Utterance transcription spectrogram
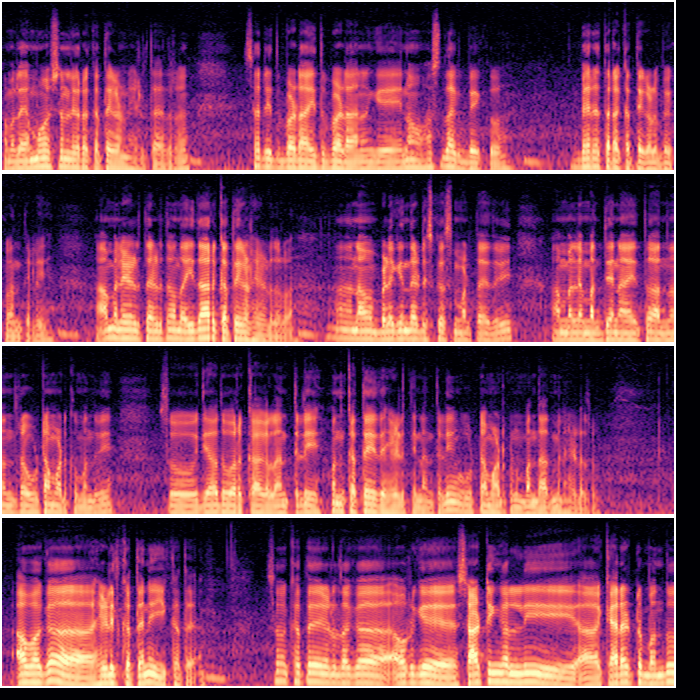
ಆಮೇಲೆ ಎಮೋಷ್ನಲ್ ಇರೋ ಕತೆಗಳನ್ನ ಹೇಳ್ತಾಯಿದ್ರು ಸರ್, ಇದು ಬೇಡ ಇದು ಬೇಡ, ನನಗೆ ಏನೋ ಹೊಸದಾಗಿ ಬೇಕು. ಬೇರೆ ಥರ ಕತೆಗಳು ಬೇಕು ಅಂತೇಳಿ. ಆಮೇಲೆ ಹೇಳ್ತಾ ಹೇಳ್ತಾ ಒಂದು ಐದಾರು ಕತೆಗಳು ಹೇಳಿದ್ರು. ನಾವು ಬೆಳಗಿಂದ ಡಿಸ್ಕಸ್ ಮಾಡ್ತಾಯಿದ್ವಿ ಆಮೇಲೆ ಮಧ್ಯಾಹ್ನ ಆಯಿತು ಅದ ನಂತರ ಊಟ ಮಾಡ್ಕೊಂಬಂದ್ವಿ ಸೊ, ಇದ್ಯಾವುದು ವರ್ಕ್ ಆಗಲ್ಲ ಅಂತೇಳಿ ಒಂದು ಕತೆ ಇದೆ ಹೇಳ್ತೀನಿ ಅಂತೇಳಿ ಊಟ ಮಾಡ್ಕೊಂಡು ಬಂದಾದ್ಮೇಲೆ ಹೇಳಿದ್ರು. ಆವಾಗ ಹೇಳಿದ ಕತೆನೇ ಈ ಕತೆ ಸೊ ಕತೆ ಹೇಳಿದಾಗ ಅವ್ರಿಗೆ ಸ್ಟಾರ್ಟಿಂಗಲ್ಲಿ ಕ್ಯಾರೆಕ್ಟ್ರ್ ಬಂದು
